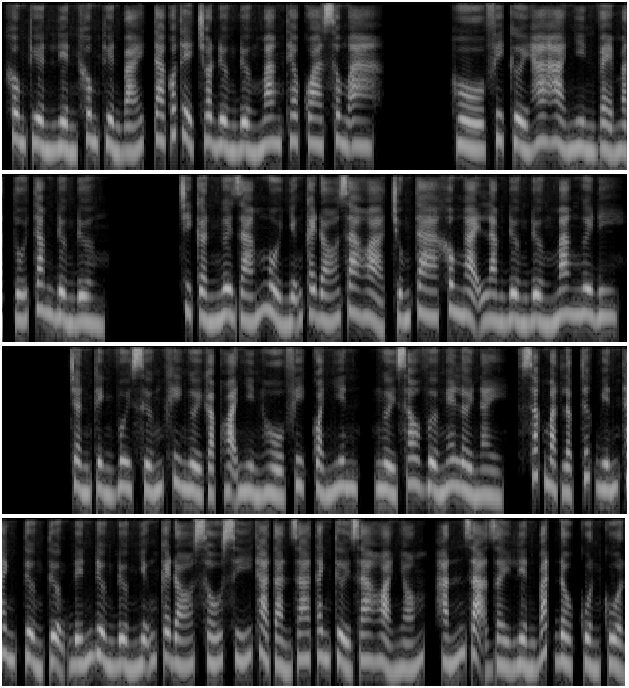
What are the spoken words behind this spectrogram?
Không thuyền liền không thuyền bái, ta có thể cho đường đường mang theo qua sông A. Hồ Phi cười ha hà nhìn vẻ mặt tối tăm đường đường. Chỉ cần ngươi dám ngồi những cái đó ra hỏa chúng ta không ngại làm đường đường mang ngươi đi. Trần Kình vui sướng khi người gặp họa nhìn Hồ Phi quả nhiên, người sau vừa nghe lời này, sắc mặt lập tức biến thanh tưởng tượng đến đường đường những cái đó xấu xí thả tàn ra thanh tử ra hỏa nhóm, hắn dạ dày liền bắt đầu cuồn cuộn.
